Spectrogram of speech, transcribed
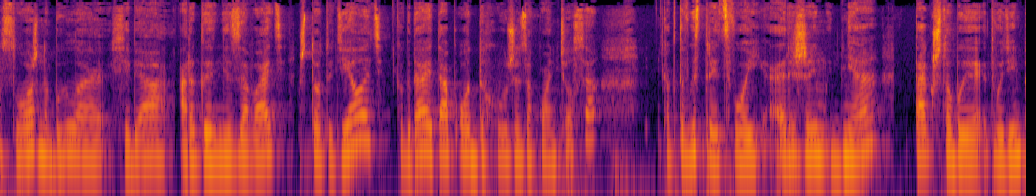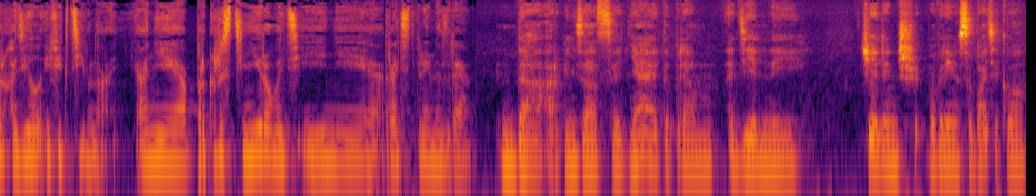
Сложно было себя организовать, что-то делать, когда этап отдыха уже закончился, как-то выстроить свой режим дня так, чтобы твой день проходил эффективно, а не прокрастинировать и не тратить время зря. Да, организация дня — это прям отдельный челлендж во время сабатикла.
